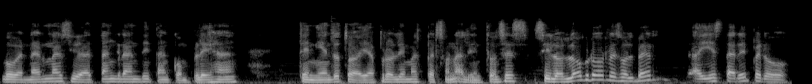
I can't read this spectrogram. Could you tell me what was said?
gobernar una ciudad tan grande y tan compleja teniendo todavía problemas personales. Entonces, si los logro resolver, ahí estaré, pero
